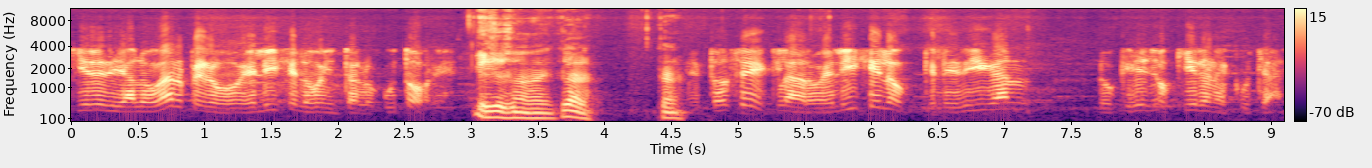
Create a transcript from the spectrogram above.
quiere dialogar, pero elige los interlocutores. Ellos son, claro, claro. Entonces, claro, elige lo que le digan lo que ellos quieran escuchar.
